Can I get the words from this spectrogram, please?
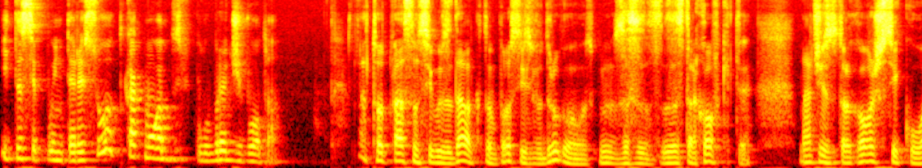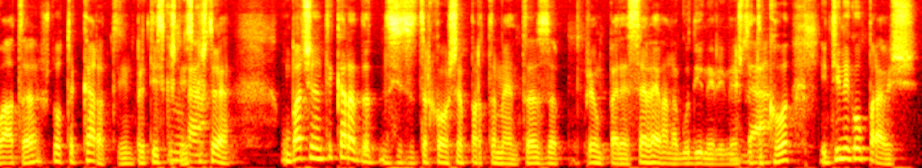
и да се поинтересуват как могат да си подобрят живота. А то това съм си го задавал като въпрос и в друго, за, за, за страховките. Значи застраховаш си колата, защото те карат, им притискаш, не искаш да. Обаче не ти карат да, да си застраховаш апартамента за примерно 50 лева на година или нещо да. такова и ти не го правиш.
